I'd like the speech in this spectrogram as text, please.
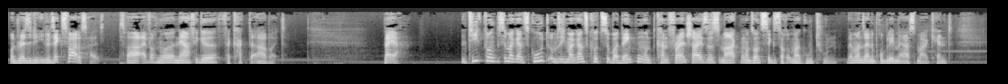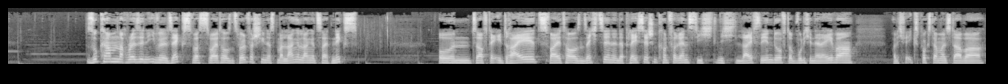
Und Resident Evil 6 war das halt. Es war einfach nur nervige, verkackte Arbeit. Naja, ein Tiefpunkt ist immer ganz gut, um sich mal ganz kurz zu überdenken und kann Franchises, Marken und sonstiges auch immer gut tun, wenn man seine Probleme erstmal erkennt. So kam nach Resident Evil 6, was 2012 erschien, erstmal lange, lange Zeit nix. Und auf der E3 2016 in der PlayStation-Konferenz, die ich nicht live sehen durfte, obwohl ich in LA war, weil ich für Xbox damals da war,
